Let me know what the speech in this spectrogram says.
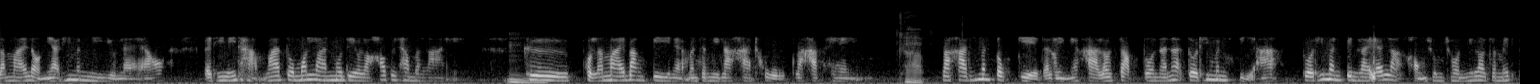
ลไม้เหล่านี้ที่มันมีอยู่แล้ว แต่ทีนี้ถามว่าตัวมอนลานโมเดลเราเข้าไปทำอะไรมคือผลไม้บางปีเนี่ย มันจะมีราคาถูกราคาแพงครับ ราคาที่มันตกเกรดอะไรอย่างเงี้ยค่ะ เราจับตัวนั้นอะตัวที่มันเสีย ตัวที่มันเป็นรายได้หลักของชุมชนนี่เราจะไม่ไป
